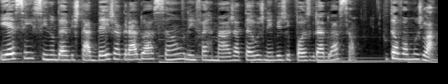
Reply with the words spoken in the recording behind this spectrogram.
e esse ensino deve estar desde a graduação de enfermagem até os níveis de pós-graduação. Então vamos lá.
